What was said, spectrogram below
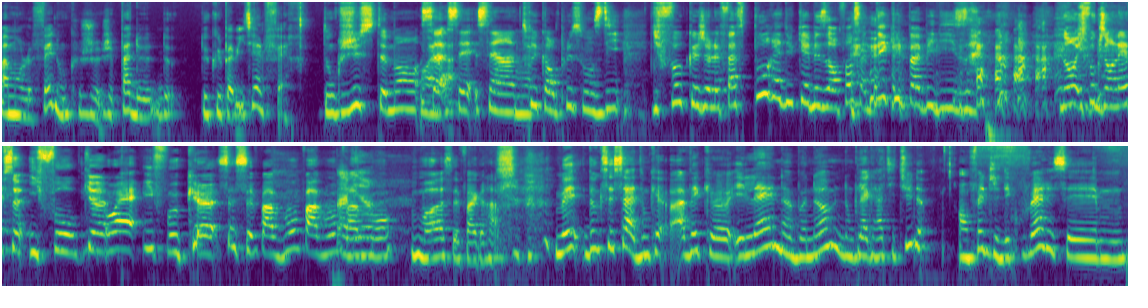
maman le fait donc je j'ai pas de, de, de culpabilité à le faire. Donc justement, Voilà. ça c'est un Ouais. truc en plus où on se dit il faut que je le fasse pour éduquer mes enfants, ça déculpabilise. non, il faut que j'enlève ce il faut que. Ouais, il faut que ça c'est pas bon, pas bon, Pas bon. Moi, c'est pas grave. Mais donc c'est ça. Donc avec euh, Hélène Bonhomme, donc la gratitude, en fait, j'ai découvert et c'est hum,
